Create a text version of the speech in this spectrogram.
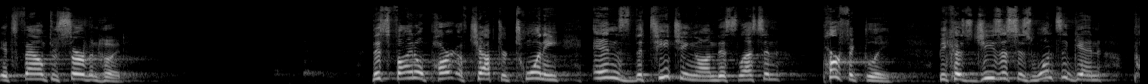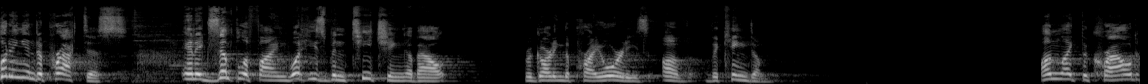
It's found through servanthood. This final part of chapter 20 ends the teaching on this lesson perfectly because Jesus is once again putting into practice and exemplifying what he's been teaching about regarding the priorities of the kingdom. Unlike the crowd,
